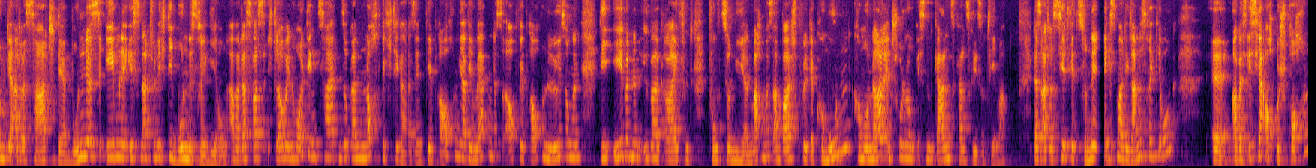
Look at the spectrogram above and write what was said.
Und der Adressat der Bundesebene ist natürlich die Bundesregierung. Aber das, was ich glaube in heutigen Zeiten sogar noch wichtiger sind, wir brauchen ja, wir merken das auch, wir brauchen Lösungen, die ebenenübergreifend funktionieren. Machen wir es am Beispiel der Kommunen. Kommunalentschuldung ist ein ganz, ganz Riesenthema. Das adressiert jetzt zunächst mal die Landesregierung. Äh, aber es ist ja auch besprochen,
